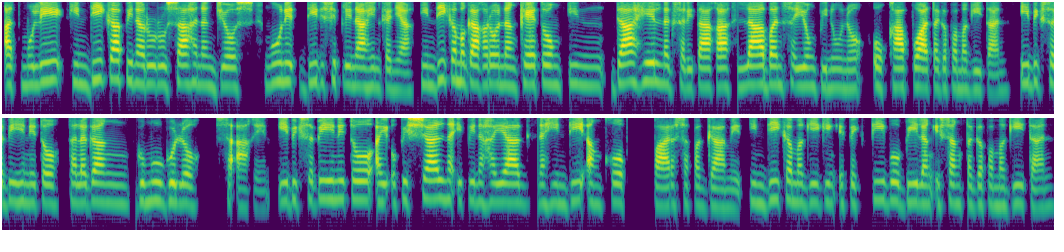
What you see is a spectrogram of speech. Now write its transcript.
At muli, hindi ka pinarurusahan ng Diyos, ngunit didisiplinahin ka niya. Hindi ka magkakaroon ng ketong in, dahil nagsalita ka laban sa iyong pinuno o kapwa tagapamagitan. Ibig sabihin nito talagang gumugulo sa akin. Ibig sabihin nito ay opisyal na ipinahayag na hindi angkop para sa paggamit. Hindi ka magiging epektibo bilang isang tagapamagitan.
